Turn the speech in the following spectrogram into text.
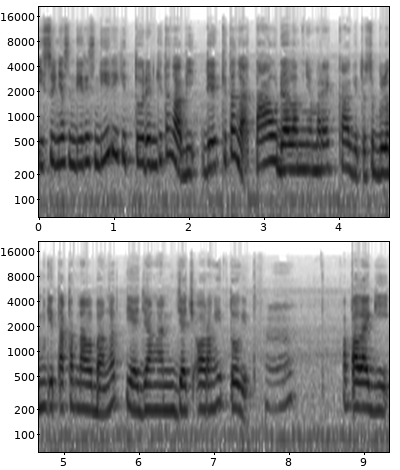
isunya sendiri-sendiri gitu dan kita nggak bi kita nggak tahu dalamnya mereka gitu. Sebelum kita kenal banget ya jangan judge orang itu gitu. Hmm. apalagi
